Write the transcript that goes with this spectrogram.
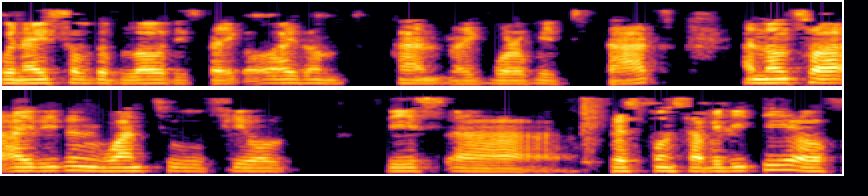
when I saw the blood, it's like, oh, I don't can like work with that. And also, I didn't want to feel this uh, responsibility of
